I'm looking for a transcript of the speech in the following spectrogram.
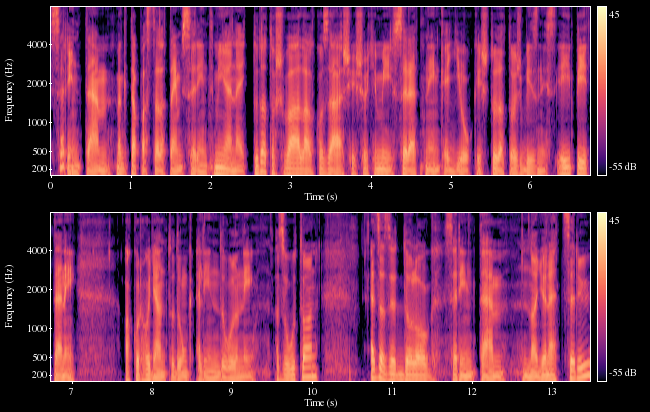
szerintem, meg tapasztalataim szerint milyen egy tudatos vállalkozás, és hogyha mi szeretnénk egy jó kis tudatos biznisz építeni, akkor hogyan tudunk elindulni az úton. Ez az öt dolog szerintem nagyon egyszerű,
